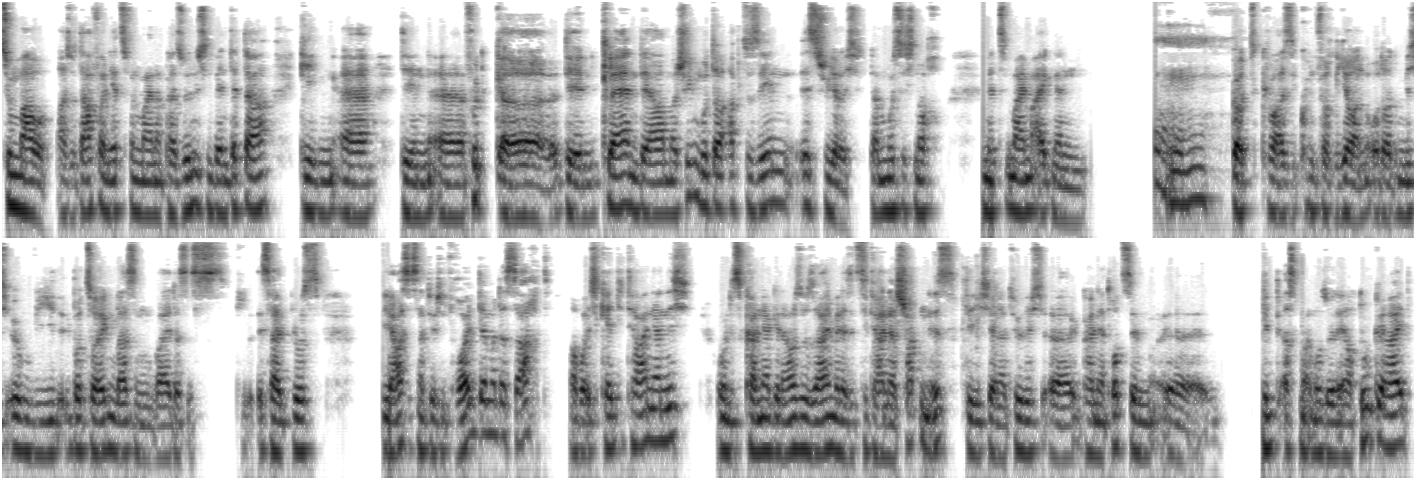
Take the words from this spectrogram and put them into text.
zu mau. Also davon jetzt von meiner persönlichen Vendetta gegen äh, den äh, Foot, äh, den Clan der Maschinenmutter abzusehen, ist schwierig. Da muss ich noch mit meinem eigenen mhm. Gott quasi konferieren oder mich irgendwie überzeugen lassen, weil das ist, ist halt bloß, ja, es ist natürlich ein Freund, der mir das sagt, aber ich kenne Titania nicht. Und es kann ja genauso sein, wenn das jetzt Titanias Schatten ist, die ich ja natürlich, äh, kann ja trotzdem, äh, klingt erstmal immer so in der Dunkelheit,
